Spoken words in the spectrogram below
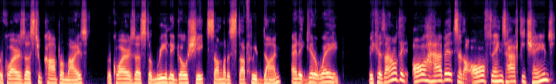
requires us to compromise, requires us to renegotiate some of the stuff we've done and it get away. Because I don't think all habits and all things have to change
